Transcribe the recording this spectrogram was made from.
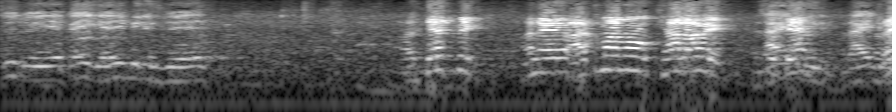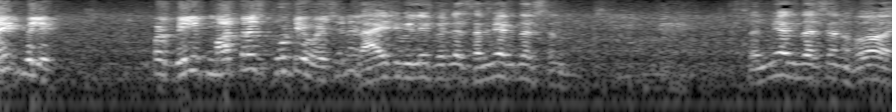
શું જોઈએ? કઈ ગઈ બિલીફ જોઈએ? આધ્યાત્મિક અને આત્માનો ખ્યાલ આવે રાઈટ બિલીફ પણ બિલીફ માત્ર જ ખોટી હોય છે ને? રાઈટ બિલીફ એટલે સમ્યક દર્શન. સમ્યક દર્શન હોય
